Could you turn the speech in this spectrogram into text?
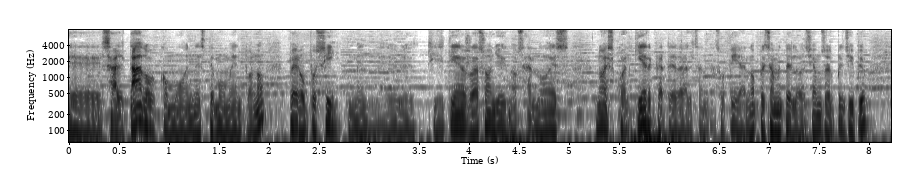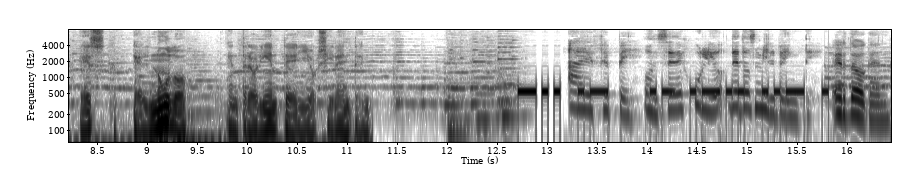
eh, saltado como en este momento, ¿no? Pero pues sí, eh, si tienes razón, o sea, no es, no es cualquier catedral Santa Sofía, ¿no? Precisamente lo decíamos al principio, es el nudo entre Oriente y Occidente. AFP, 11 de julio de 2020. Erdogan,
